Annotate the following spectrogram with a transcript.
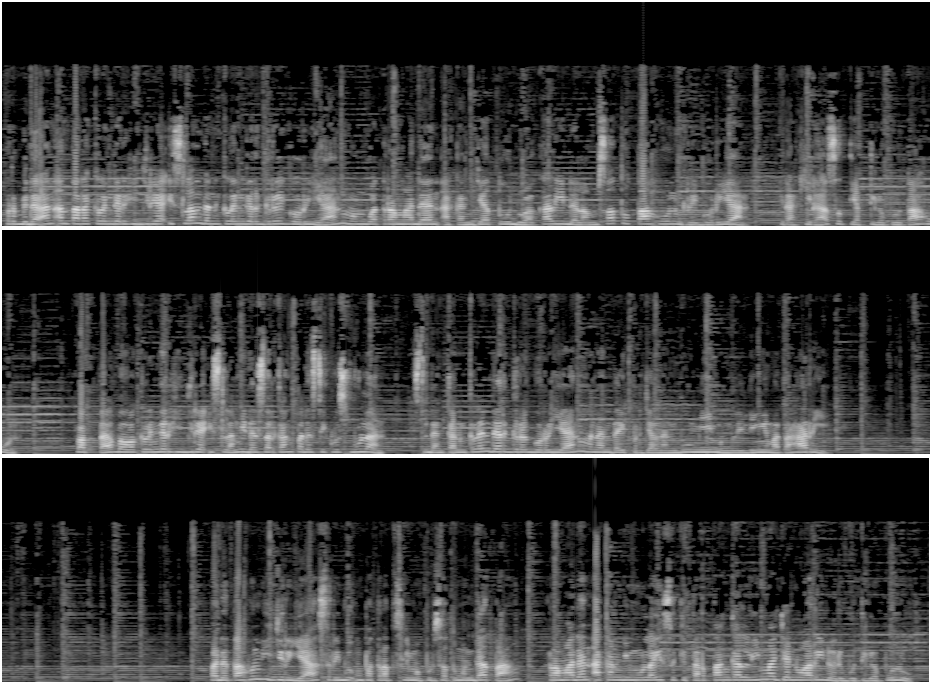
perbedaan antara kalender Hijriah Islam dan kalender Gregorian membuat Ramadan akan jatuh dua kali dalam satu tahun Gregorian, kira-kira setiap 30 tahun. Fakta bahwa kalender Hijriah Islam didasarkan pada siklus bulan, sedangkan kalender Gregorian menandai perjalanan bumi mengelilingi matahari. Pada tahun Hijriah 1451 mendatang, Ramadan akan dimulai sekitar tanggal 5 Januari 2030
